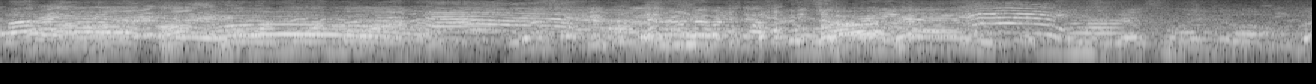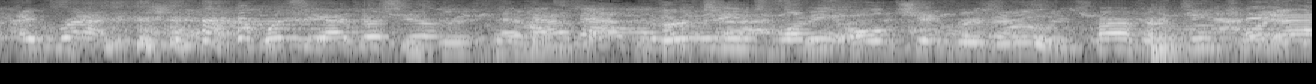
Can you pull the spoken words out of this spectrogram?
uh, more, more, more. Okay. hey, Brad, what's the address here? 1320 Old Chambers Road. Perfect. Yeah.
